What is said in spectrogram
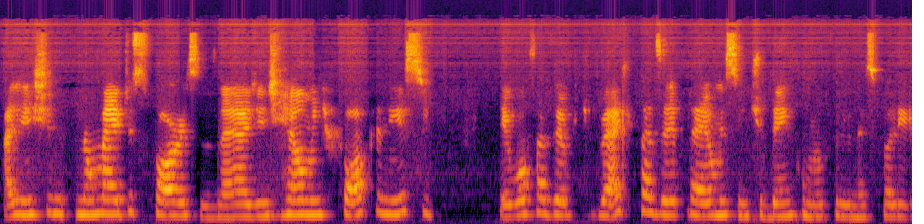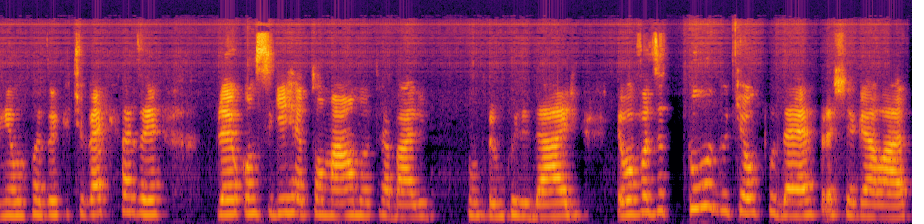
a gente não mede esforços, né? A gente realmente foca nisso. Eu vou fazer o que tiver que fazer para eu me sentir bem com meu filho na escolinha, eu vou fazer o que tiver que fazer para eu conseguir retomar o meu trabalho com tranquilidade. Eu vou fazer tudo que eu puder para chegar lá,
